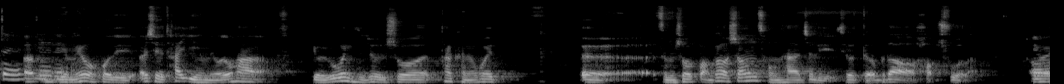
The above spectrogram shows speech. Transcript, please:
对，呃，也没有获利，而且他引流的话，有一个问题就是说，他可能会，呃，怎么说，广告商从他这里就得不到好处了，因为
